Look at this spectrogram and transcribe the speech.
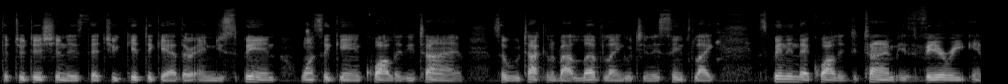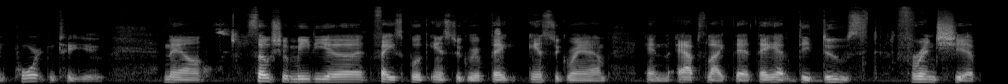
the tradition is that you get together and you spend once again quality time. So we're talking about love language, and it seems like spending that quality time is very important to you. Now, social media, Facebook, Instagram, they Instagram and apps like that, they have deduced friendship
